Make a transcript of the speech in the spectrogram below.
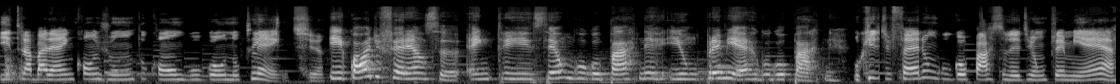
e trabalhar em conjunto com o Google no cliente. E qual a diferença entre ser um Google Partner e um Premier Google Partner? O que difere um Google Partner de um Premier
